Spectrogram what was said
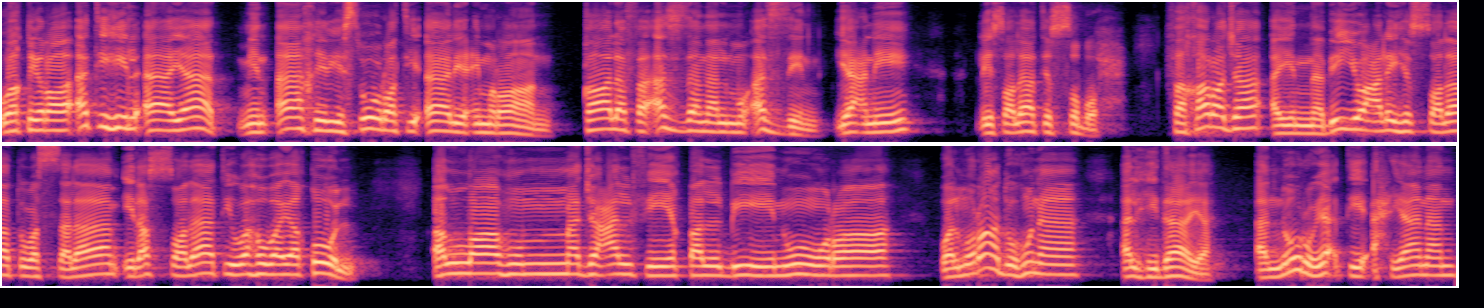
وقراءته الآيات من آخر سورة آل عمران. قال فأذن المؤذن يعني لصلاة الصبح. فخرج أي النبي عليه الصلاة والسلام إلى الصلاة وهو يقول اللهم اجعل في قلبي نورا. والمراد هنا الهداية. النور يأتي أحيانا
